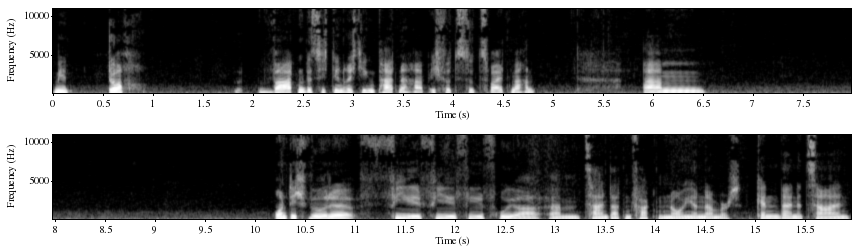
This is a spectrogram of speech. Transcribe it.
mir doch warten, bis ich den richtigen Partner habe. Ich würde es zu zweit machen. Ähm, und ich würde viel, viel, viel früher ähm, Zahlen, Daten, Fakten, know your numbers, kennen deine Zahlen,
